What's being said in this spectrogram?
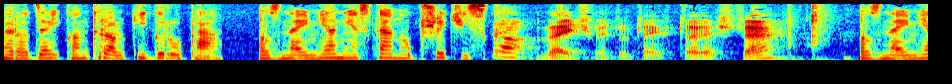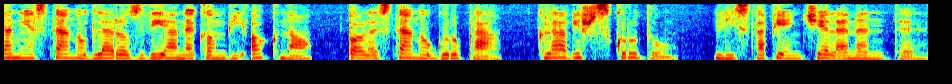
Rodzaj kontrolki grupa. Oznajmianie stanu przycisk. No, wejdźmy tutaj w to jeszcze. Oznajmianie stanu dla rozwijane kombi okno. Pole stanu grupa. Klawisz skrótu. Lista 5 elementy.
